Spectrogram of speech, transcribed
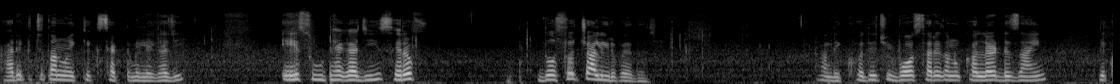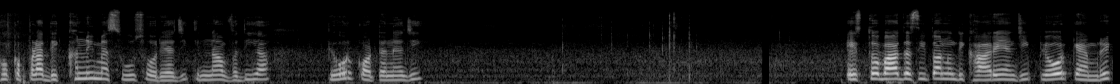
ਹਰ ਇੱਕ ਚ ਤੁਹਾਨੂੰ ਇੱਕ ਇੱਕ ਸੈੱਟ ਮਿਲੇਗਾ ਜੀ। ਇਹ ਸੂਟ ਹੈਗਾ ਜੀ ਸਿਰਫ 240 ਰੁਪਏ ਦਾ ਜੀ। ਹਾਂ ਦੇਖੋ, ਇਹਦੇ ਚ ਵੀ ਬਹੁਤ ਸਾਰੇ ਤੁਹਾਨੂੰ ਕਲਰ ਡਿਜ਼ਾਈਨ ਦੇਖੋ, ਕੱਪੜਾ ਦੇਖਣ ਨੂੰ ਹੀ ਮਹਿਸੂਸ ਹੋ ਰਿਹਾ ਜੀ। ਕਿੰਨਾ ਵਧੀਆ ਪਿਓਰ ਕਾਟਨ ਹੈ ਜੀ। ਇਸ ਤੋਂ ਬਾਅਦ ਅਸੀਂ ਤੁਹਾਨੂੰ ਦਿਖਾ ਰਹੇ ਹਾਂ ਜੀ ਪਿਓਰ ਕੈਮਰਿਕ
